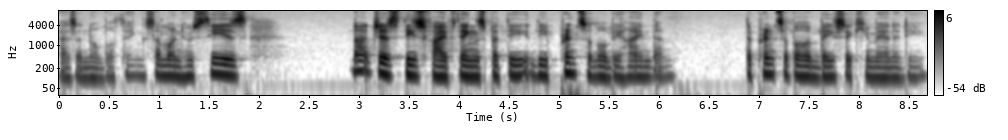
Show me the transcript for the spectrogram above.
as a noble thing. Someone who sees not just these five things, but the, the principle behind them, the principle of basic humanity.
